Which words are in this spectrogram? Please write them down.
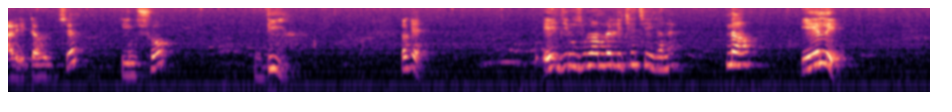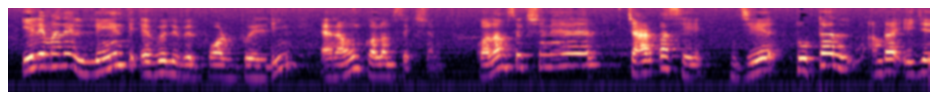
আর এটা হচ্ছে তিনশো ডি ওকে এই জিনিসগুলো আমরা লিখেছি এখানে। না এলে এলে মানে length available for welding around column section column সেকশনের চারপাশে যে টোটাল আমরা এই যে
